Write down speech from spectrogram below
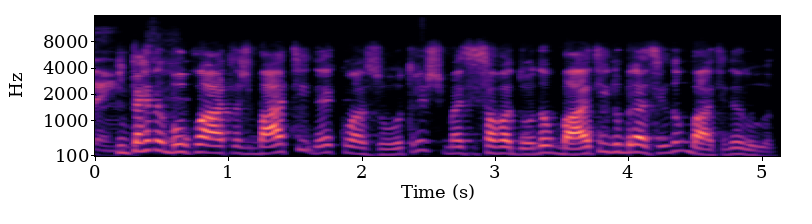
Tem. Em Pernambuco a Atlas bate né, com as outras, mas em Salvador não bate e no Brasil não bate, né, Lula?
